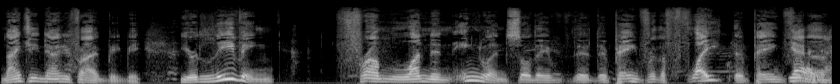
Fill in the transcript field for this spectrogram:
1995, BB. You're leaving from London, England. So they they're, they're paying for the flight. They're paying for Yeah, the. yeah.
